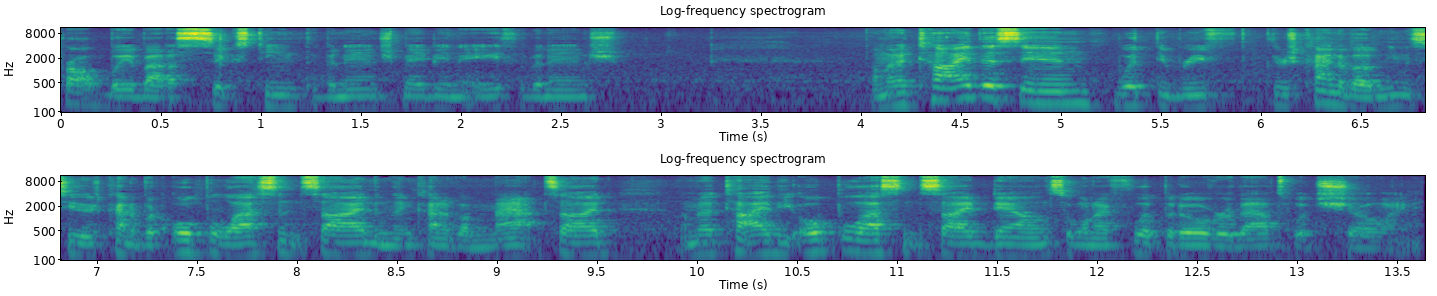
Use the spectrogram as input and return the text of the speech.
probably about a sixteenth of an inch, maybe an eighth of an inch. I'm going to tie this in with the reef. There's kind of a, you can see there's kind of an opalescent side and then kind of a matte side. I'm going to tie the opalescent side down so when I flip it over that's what's showing.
